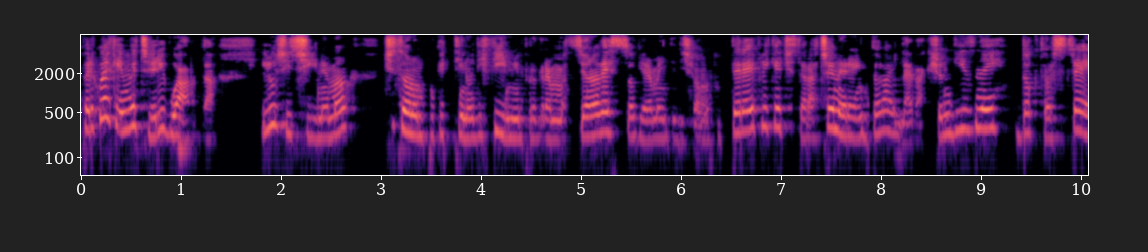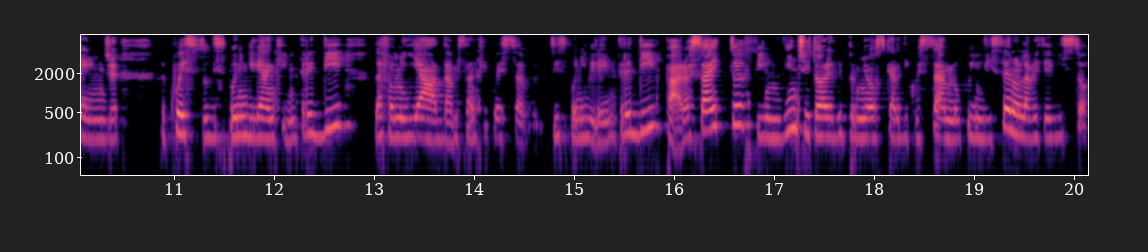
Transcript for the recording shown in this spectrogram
Per quel che invece riguarda Luci Cinema, ci sono un pochettino di film in programmazione adesso, chiaramente diciamo tutte repliche, ci sarà Cenerentola, il live action Disney, Doctor Strange, questo disponibile anche in 3D, La famiglia Adams, anche questa disponibile in 3D, Parasite, film vincitore del premio Oscar di quest'anno, quindi se non l'avete visto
